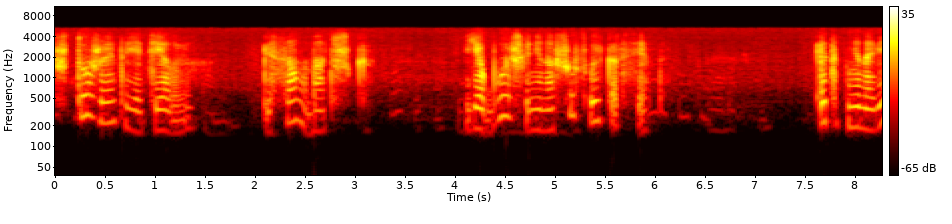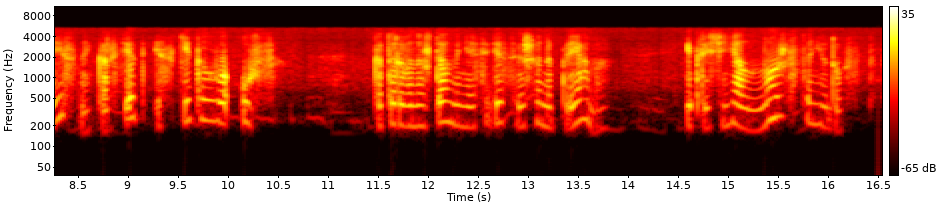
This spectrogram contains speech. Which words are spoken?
«Что же это я делаю?» — писала матушка. «Я больше не ношу свой корсет. Этот ненавистный корсет из китового уса, который вынуждал меня сидеть совершенно прямо и причинял множество неудобств.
